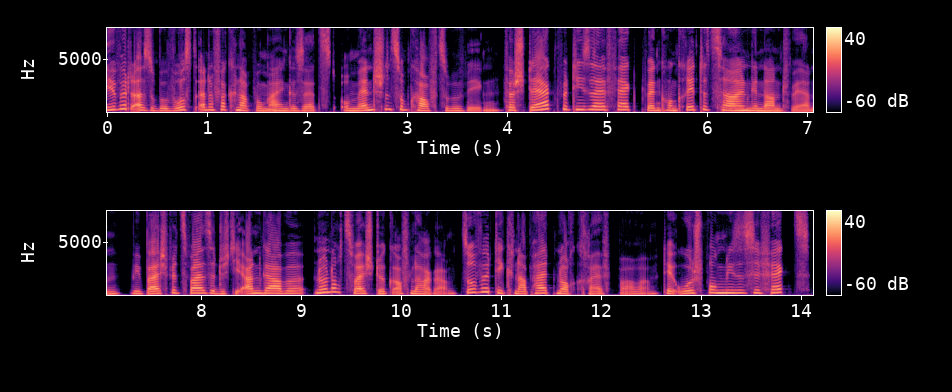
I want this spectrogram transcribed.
Hier wird also bewusst eine Verknappung eingesetzt, um Menschen zum Kauf zu bewegen. Verstärkt wird dieser Effekt, wenn konkrete Zahlen genannt werden, wie beispielsweise durch die Angabe nur noch zwei Stück auf Lager. So wird die Knappheit noch greifbarer. Der Ursprung dieses Effekts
